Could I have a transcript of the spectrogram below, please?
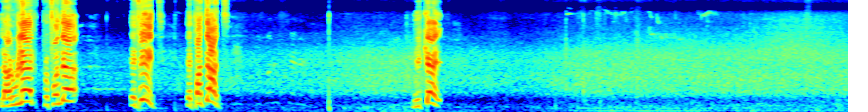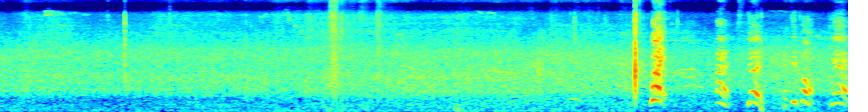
La roulette, profondeur, et vite, et patate. Nickel. Ouais. 1, 2, petit pont, viens,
